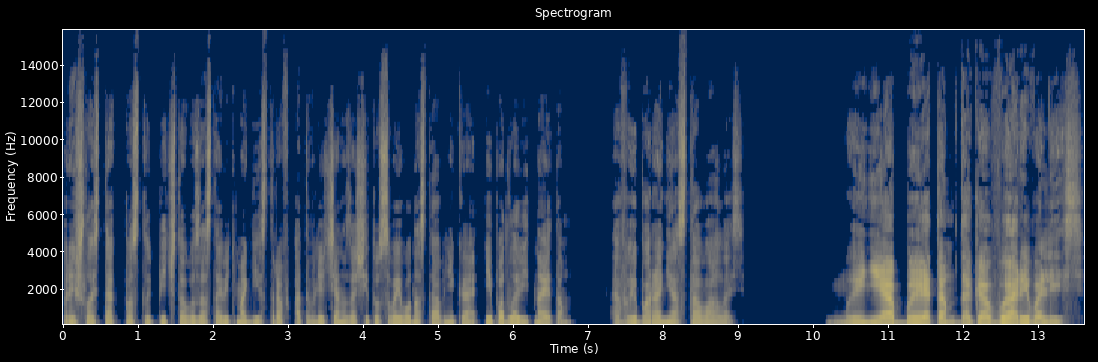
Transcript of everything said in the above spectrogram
Пришлось так поступить, чтобы заставить магистров отвлечься на защиту своего наставника и подловить на этом. Выбора не оставалось. «Мы не об этом договаривались!»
